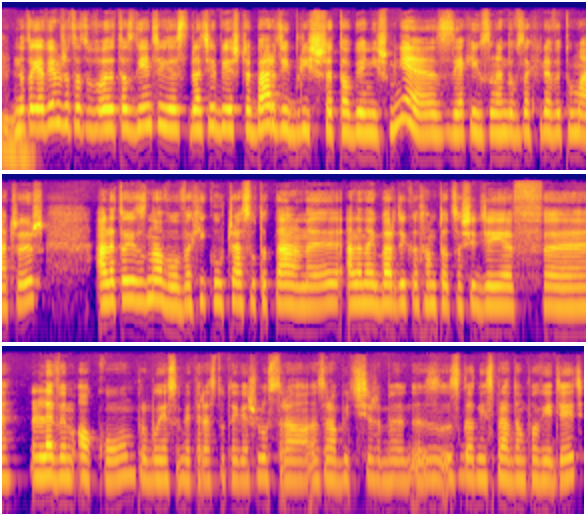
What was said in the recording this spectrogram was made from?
No to ja wiem, że to, to zdjęcie jest dla ciebie jeszcze bardziej bliższe tobie niż mnie, z jakich względów za chwilę wytłumaczysz. Ale to jest znowu wehikuł czasu totalny, ale najbardziej kocham to, co się dzieje w e, lewym oku. Próbuję sobie teraz tutaj, wiesz, lustro zrobić, żeby zgodnie z prawdą powiedzieć.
